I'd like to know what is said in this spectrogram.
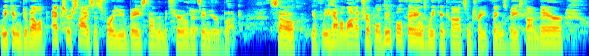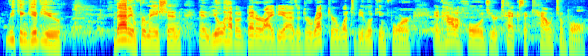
We can develop exercises for you based on the material that's in your book. So if we have a lot of triple duple things, we can concentrate things based on there. We can give you that information and you'll have a better idea as a director what to be looking for and how to hold your techs accountable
